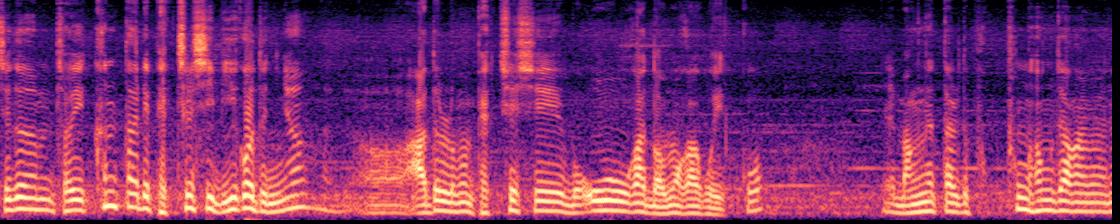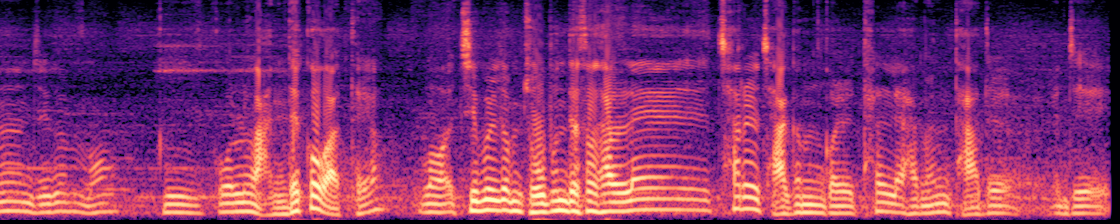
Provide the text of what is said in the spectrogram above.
지금 저희 큰 딸이 172거든요. 어, 아들 놈은 175가 넘어가고 있고 막내 딸도 폭풍 성장하면은 지금 뭐 그걸로는 안 될 것 같아요. 뭐 집을 좀 좁은 데서 살래, 차를 작은 걸 탈래 하면 다들 이제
